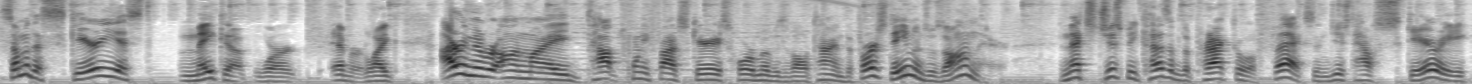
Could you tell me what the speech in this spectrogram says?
some of the scariest makeup work ever. Like, I remember on my top 25 scariest horror movies of all time, The First Demons was on there. And that's just because of the practical effects and just how scary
